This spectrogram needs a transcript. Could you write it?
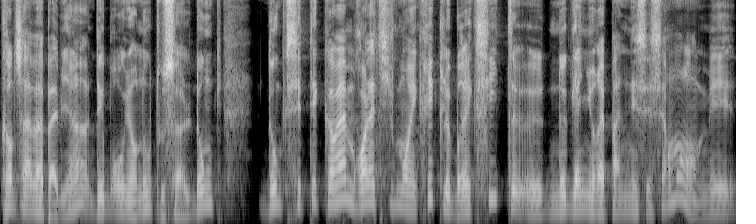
quand ça va pas bien, débrouillons-nous tout seuls. Donc, donc c'était quand même relativement écrit que le Brexit euh, ne gagnerait pas nécessairement, mais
